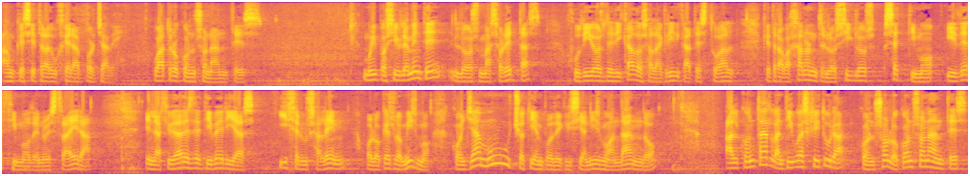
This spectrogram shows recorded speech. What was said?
aunque se tradujera por llave? Cuatro consonantes. Muy posiblemente los masoretas, judíos dedicados a la crítica textual que trabajaron entre los siglos VII y X de nuestra era en las ciudades de Tiberias y Jerusalén, o lo que es lo mismo, con ya mucho tiempo de cristianismo andando, al contar la antigua escritura con solo consonantes,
